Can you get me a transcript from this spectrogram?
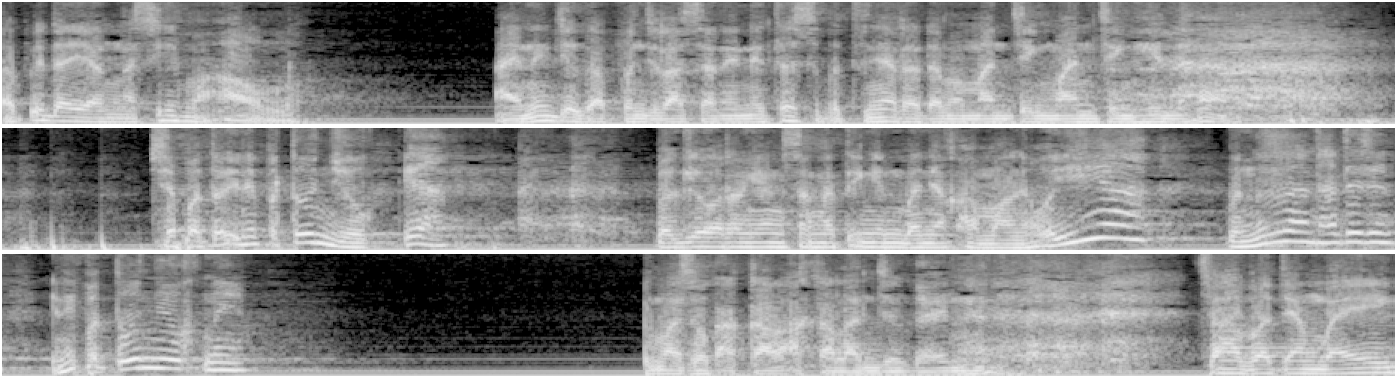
tapi daya ngasih mah Allah Nah ini juga penjelasan ini tuh sebetulnya rada memancing-mancing hina. Siapa tahu ini petunjuk, ya. Bagi orang yang sangat ingin banyak amalnya. Oh iya, beneran hadirin. Ini petunjuk nih. Termasuk akal-akalan juga ini. Sahabat yang baik,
